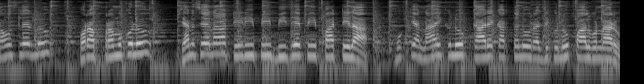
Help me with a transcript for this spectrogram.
కౌన్సిలర్లు పుర ప్రముఖులు జనసేన టీడీపీ బీజేపీ పార్టీల ముఖ్య నాయకులు కార్యకర్తలు రజకులు పాల్గొన్నారు.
